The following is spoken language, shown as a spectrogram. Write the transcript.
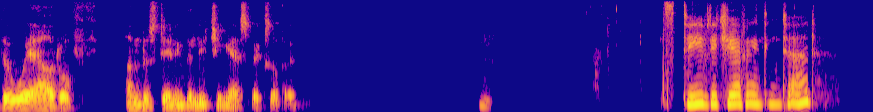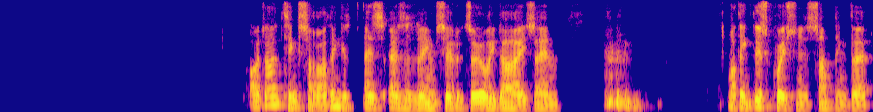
the way out of understanding the leaching aspects of it. Steve, did you have anything to add? I don't think so. I think, it- as as Azim said, it's early days, and I think this question is something that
